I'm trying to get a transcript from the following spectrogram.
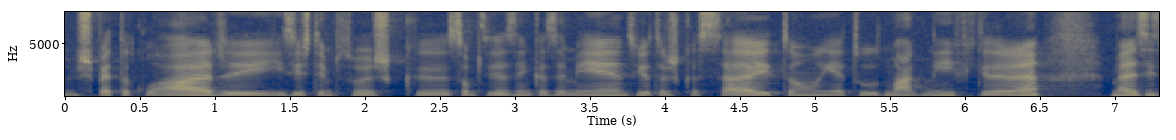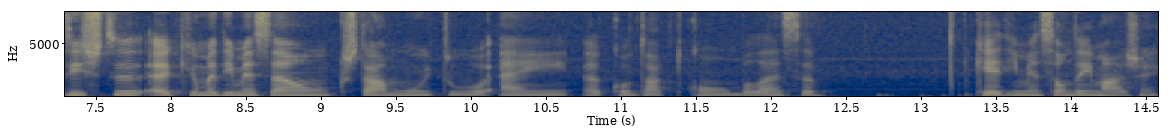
espetacular e existem pessoas que são pedidas em casamento e outras que aceitam e é tudo magnífico, mas existe aqui uma dimensão que está muito em contacto com balança, que é a dimensão da imagem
